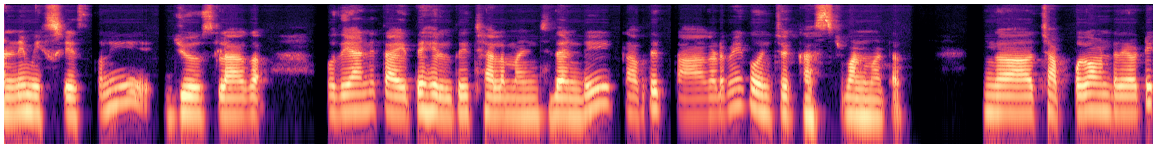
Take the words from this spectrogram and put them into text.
అన్ని మిక్స్ చేసుకొని జ్యూస్ లాగా ఉదయాన్నే తాగితే హెల్త్ చాలా మంచిదండి. కాకపోతే తాగడమే కొంచెం కష్టం అన్నమాట ఇంకా చప్పగా ఉంటది కాబట్టి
